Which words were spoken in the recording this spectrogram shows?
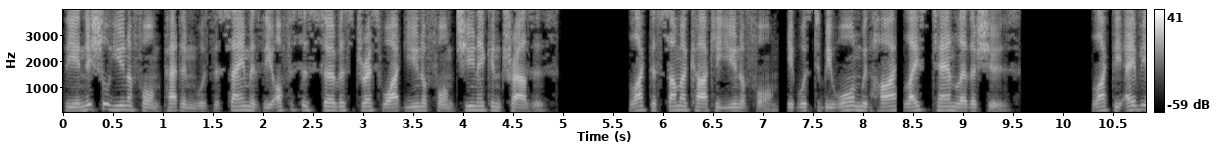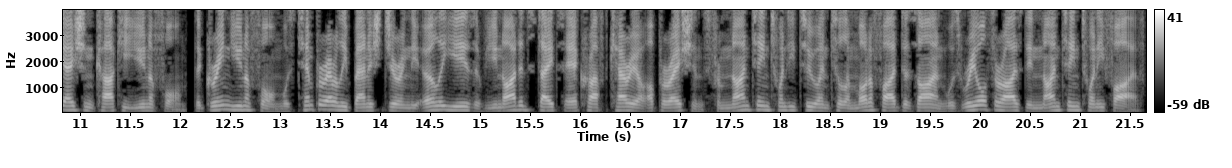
The initial uniform pattern was the same as the officer's service dress white uniform tunic and trousers. Like the summer khaki uniform, it was to be worn with high, laced tan leather shoes. Like the aviation khaki uniform, the green uniform was temporarily banished during the early years of United States aircraft carrier operations from 1922 until a modified design was reauthorized in 1925.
